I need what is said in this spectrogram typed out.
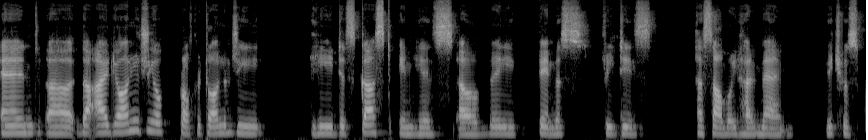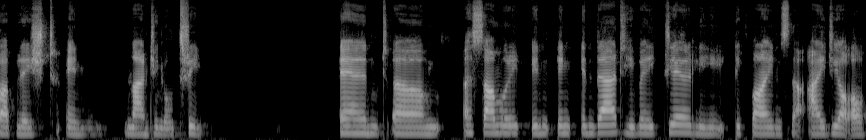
And uh, the ideology of prophetology he discussed in his uh, very famous treatise, Tasawwur Harman, which was published in 1903. And um, in, in, in that, he very clearly defines the idea of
